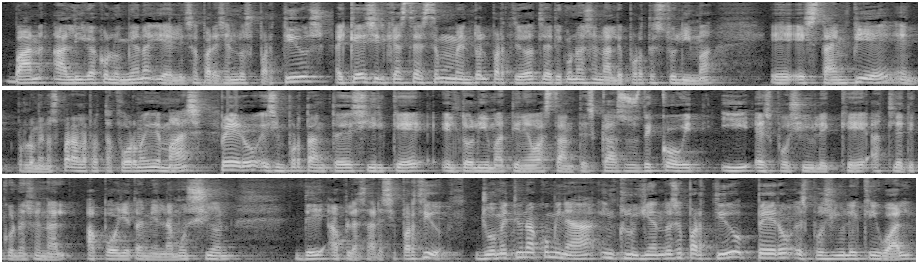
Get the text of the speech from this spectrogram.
van a Liga Colombiana y ahí les aparecen los partidos. Hay que decir que hasta este momento el Partido Atlético Nacional Deportes Tolima eh, está en pie, por lo menos para la plataforma y demás, pero es importante decir que el Tolima tiene bastantes casos de COVID y es posible que Atlético Nacional apoye también la moción de aplazar ese partido. Yo metí una combinada incluyendo ese partido, pero es posible que igual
